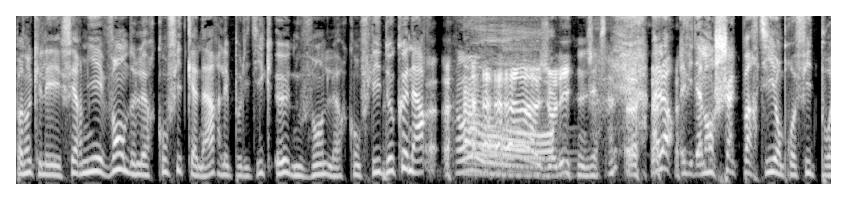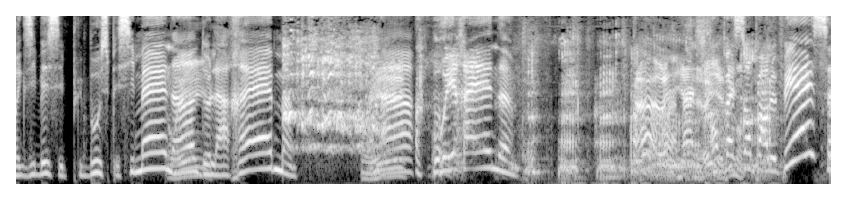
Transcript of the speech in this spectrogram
Pendant que les fermiers vendent leurs confits de canard, les politiques, eux, nous vendent leurs conflits de connards. Ah, joli. Merci. Alors, évidemment, chaque parti en profite pour exhiber ses plus beaux spécimens, hein, Oui. de la REM, voilà, au RN, Ah, oui, il y a- oui, il y a en passant par le PS.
